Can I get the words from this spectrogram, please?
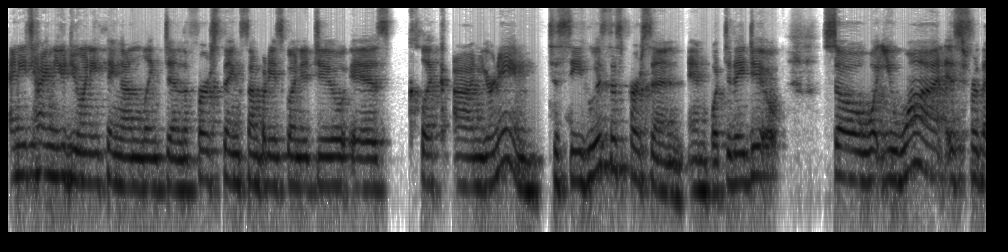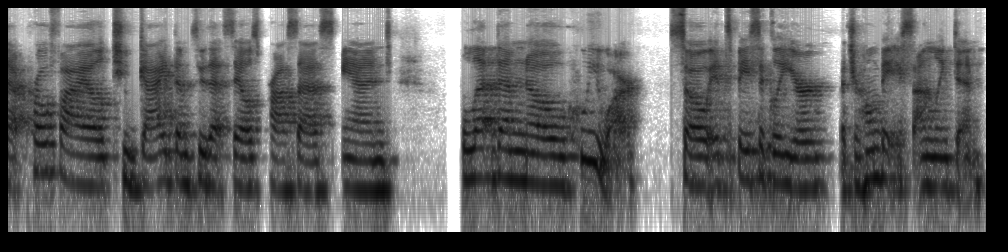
Anytime you do anything on LinkedIn, the first thing somebody's going to do is click on your name to see who is this person and what do they do. So, what you want is for that profile to guide them through that sales process and let them know who you are. So it's basically your at your home base on LinkedIn.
